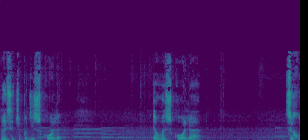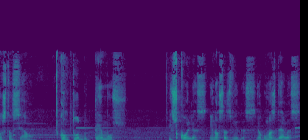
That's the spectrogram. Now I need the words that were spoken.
Não é esse tipo de escolha. É uma escolha circunstancial. Contudo, temos escolhas em nossas vidas e algumas delas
